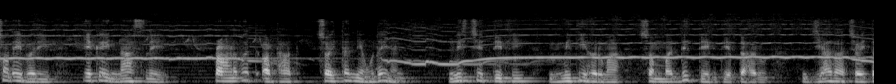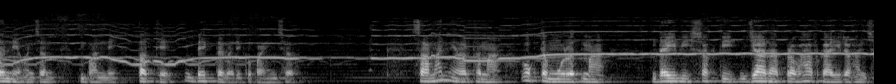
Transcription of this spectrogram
सधैँभरि एकै नासले प्राणवत अर्थात् चैतन्य हुँदैनन्। निश्चित तिथि मितिहरूमा सम्बन्धित देवी देवताहरू ज्यादा चैतन्य हुन्छन् भन्ने तथ्य व्यक्त गरेको पाइन्छ। सामान्य अर्थमा उक्त मुहूर्तमा दैवी शक्ति ज्यादा प्रभावकारी रहन्छ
